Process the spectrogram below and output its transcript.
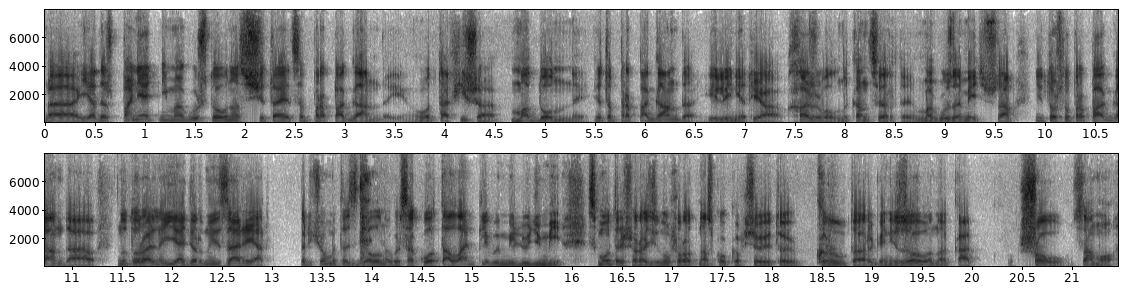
А, я даже понять не могу, что у нас считается пропагандой. Вот афиша Мадонны – это пропаганда или нет? Я хаживал на концерты, могу заметить, что там не то, что пропаганда, а натурально ядерный заряд. Причем это сделано высоко талантливыми людьми. Смотришь, разинув рот, насколько все это круто организовано, как шоу само.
